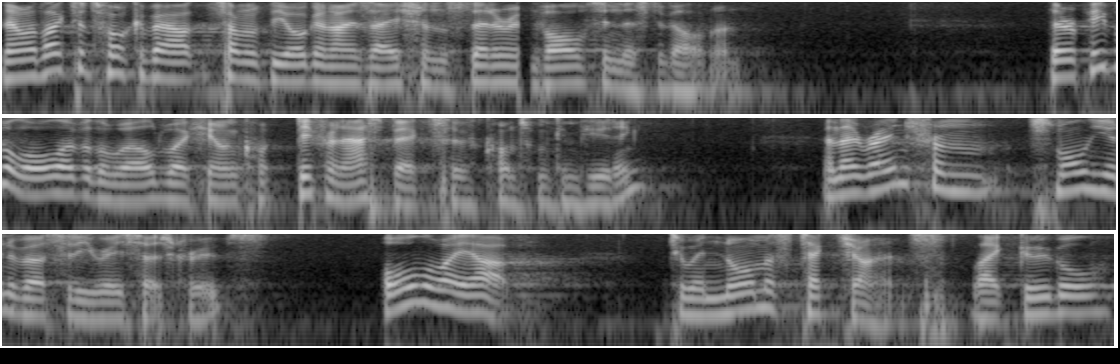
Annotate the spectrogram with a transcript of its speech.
Now, I'd like to talk about some of the organizations that are involved in this development. There are people all over the world working on different aspects of quantum computing, and they range from small university research groups all the way up to enormous tech giants like Google,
